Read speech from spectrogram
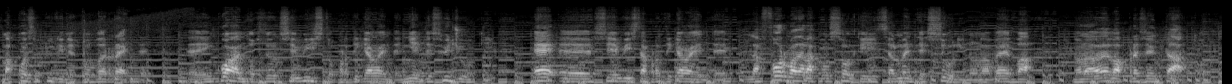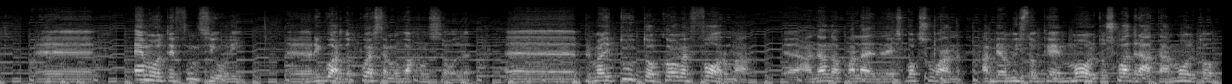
ma questo tutti ne converrete, eh, in quanto non si è visto praticamente niente sui giochi e eh, si è vista praticamente la forma della console che inizialmente Sony non aveva, non aveva presentato eh, e molte funzioni eh, riguardo questa nuova console. Eh, prima di tutto come forma, andando a parlare dell'Xbox One, abbiamo visto che è molto squadrata, molto,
